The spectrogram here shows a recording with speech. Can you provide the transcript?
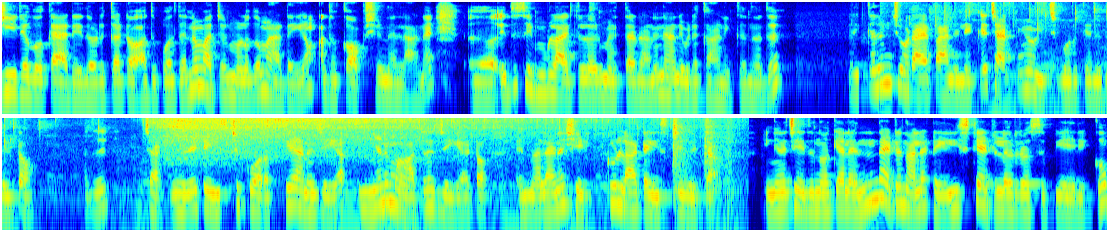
ജീരകമൊക്കെ ആഡ് ചെയ്ത് കൊടുക്കാം കേട്ടോ. അതുപോലെ തന്നെ വറ്റൽമുളകും ആഡ് ചെയ്യാം. അതൊക്കെ ഓപ്ഷനലാണ് ഇത് സിമ്പിളായിട്ടുള്ള ഒരു മെത്തേഡാണ് ഞാനിവിടെ കാണിക്കുന്നത്. ഒരിക്കലും ചൂടായ പാനിലേക്ക് ചട്നി ഒഴിച്ചു കൊടുക്കരുത് കേട്ടോ. അത് ചട്നിയുടെ ടേസ്റ്റ് കുറയ്ക്കുകയാണ് ചെയ്യുക. ഇങ്ങനെ മാത്രം ചെയ്യുക കേട്ടോ. എന്നാലാണ് ശരിക്കുള്ള ആ ടേസ്റ്റ് കിട്ടുക. ഇങ്ങനെ ചെയ്ത് നോക്കിയാൽ എന്തായിട്ടും നല്ല ടേസ്റ്റി ആയിട്ടുള്ള ഒരു റെസിപ്പി ആയിരിക്കും.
